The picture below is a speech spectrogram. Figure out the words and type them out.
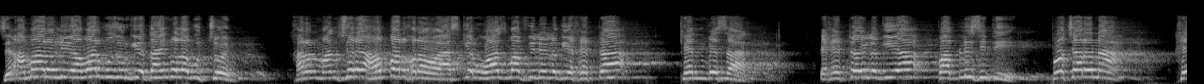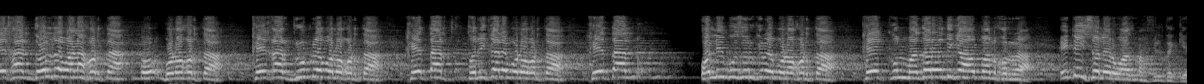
যে আমার অলি, আমার বুজুর্গে, তাই বলা বুঝছেন। কারণ মানুষের আহ্বান করা হয়, আজকের ওয়াজ মাহফিল হইল গিয়ে একটা ক্যানভেসার একটা হইল গিয়া পাবলিসিটি প্রচারণা সে খার দলরে বড় কর্তা বড় কর্তা। সে কার গ্রুপরে বড় কর্তা? সে তার তরিকারে বড় কর্তা? সে তার অলি বুজুর্গরে বড় কর্তা? সে কোন মাজারের দিকে আহ্বান করা এটাই চলে ওয়াজ মাহফিল থেকে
